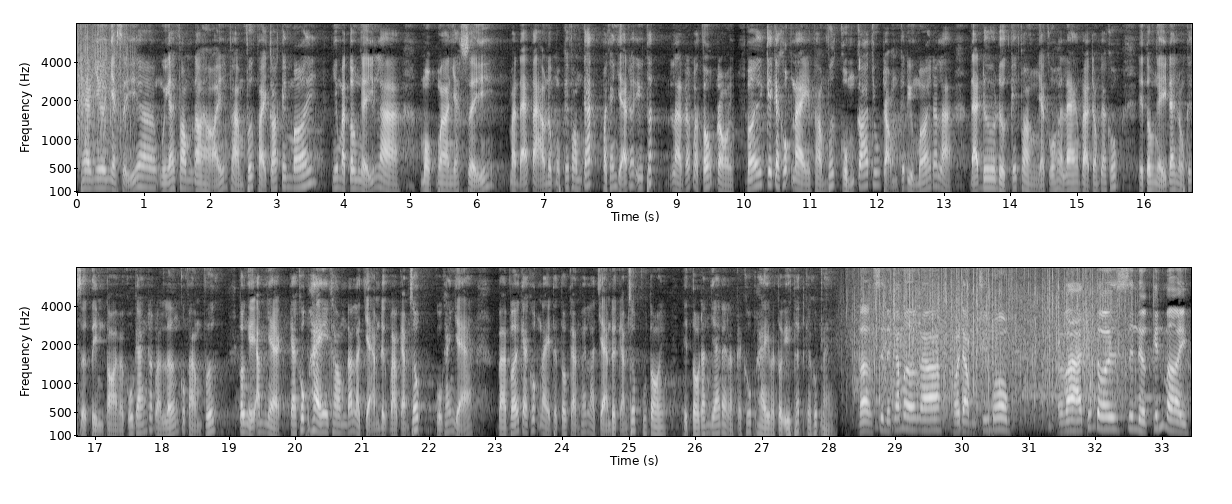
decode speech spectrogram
Theo như nhạc sĩ ờ, Nguyễn Ái Phong đòi hỏi, Phạm Phước phải có cái mới. Nhưng mà tôi nghĩ là một mà nhạc sĩ mà đã tạo được một cái phong cách mà khán giả rất yêu thích là rất là tốt rồi. Với cái ca khúc này phạm phước cũng có chú trọng cái điều mới đó là đã đưa được cái phần nhạc của hà lan vào trong ca khúc. Thì tôi nghĩ đây là một cái sự tìm tòi và cố gắng rất là lớn của phạm phước. Tôi nghĩ âm nhạc ca khúc hay hay không đó là chạm được vào cảm xúc của khán giả. Và với ca khúc này thì tôi cảm thấy là chạm được cảm xúc của tôi. Thì tôi đánh giá đây là ca khúc hay và tôi yêu thích ca khúc này. Vâng xin được cảm ơn uh, hội đồng chuyên môn. Và chúng tôi xin được kính mời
